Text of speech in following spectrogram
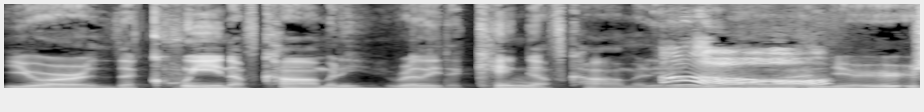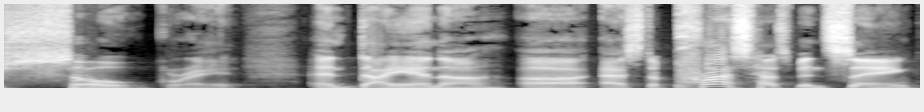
you're the queen of comedy, really the king of comedy. You know, you're, you're so great. And Diana, uh, as the press has been saying,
